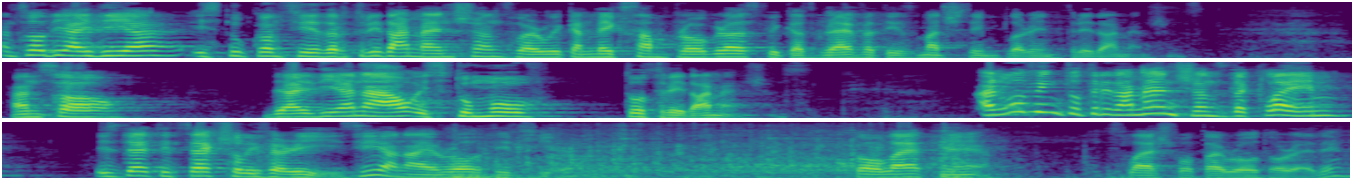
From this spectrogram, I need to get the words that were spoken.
and so the idea is to consider three dimensions where we can make some progress because gravity is much simpler in three dimensions. And so the idea now is to move to three dimensions. And moving to three dimensions, the claim is that it's actually very easy, and I wrote it here. So let me flash what I wrote already.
